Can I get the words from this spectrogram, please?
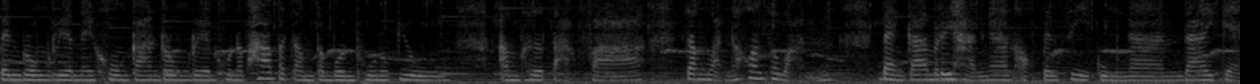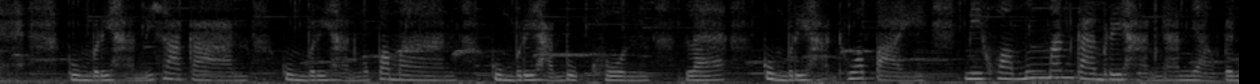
เป็นโรงเรียนในโครงการโรงเรียนคุณภาพประจำตำบลภูนกยูงอำเภอตากฟ้า จังหวัดนครสวรรค์ แบ่งการบริหารงานออกเป็น 4 กลุ่มงาน ได้แก่ กลุ่มบริหารวิชาการ กลุ่มบริหารงบประมาณ กลุ่มบริหารบุคคล และกลุ่มบริหารทั่วไป มีความมุ่งมั่นการบริหารงานอย่างเป็น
